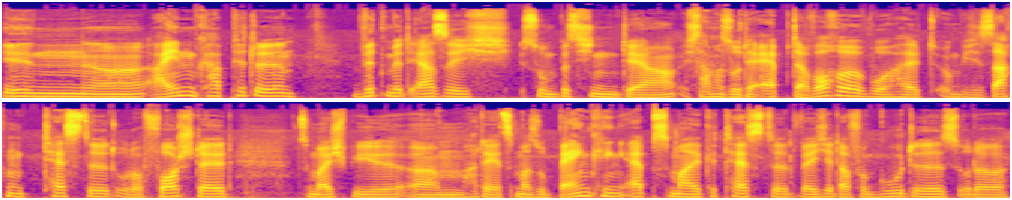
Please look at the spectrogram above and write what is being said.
In äh, einem Kapitel widmet er sich so ein bisschen der, ich sag mal so, der App der Woche, wo er halt irgendwelche Sachen testet oder vorstellt. Zum Beispiel ähm, hat er jetzt mal so Banking-Apps mal getestet, welche davon gut ist oder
